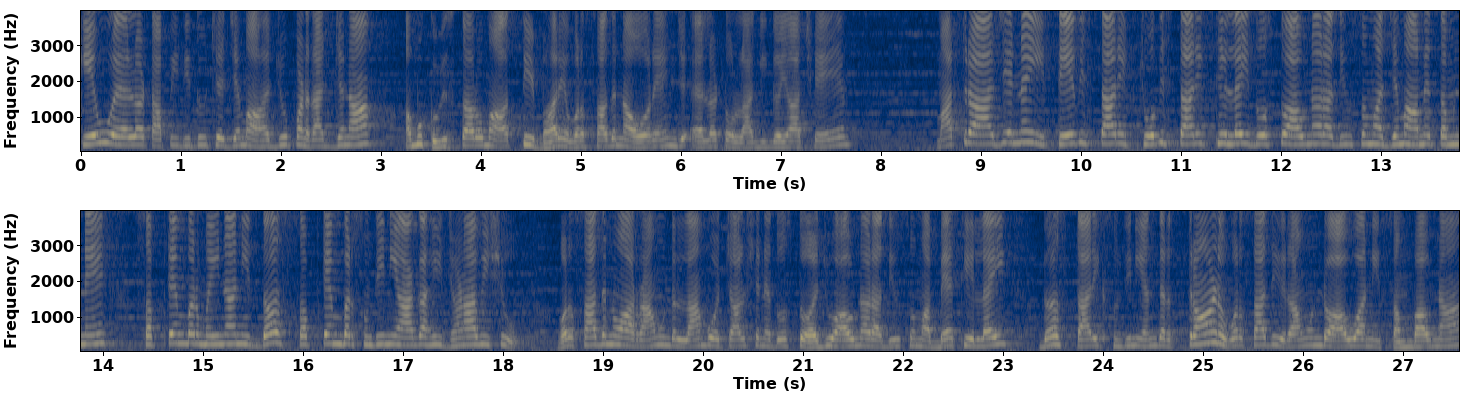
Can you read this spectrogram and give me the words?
કેવું એલર્ટ આપી દીધું છે જેમાં હજુ પણ રાજ્યના અમુક વિસ્તારોમાં અતિ ભારે વરસાદના ઓરેન્જ એલર્ટો લાગી ગયા છે. માત્ર આજે નહીં, ત્રેવીસ તારીખ, ચોવીસ તારીખથી લઈ દોસ્તો, આવનારા દિવસોમાં જેમાં અમે તમને સપ્ટેમ્બર મહિનાની દસ સપ્ટેમ્બર સુધીની આગાહી જણાવીશું. વરસાદનો આ રાઉન્ડ લાંબો ચાલશે ને દોસ્તો, હજુ આવનારા દિવસોમાં બેથી લઈ દસ તારીખ સુધીની અંદર ત્રણ વરસાદી રાઉન્ડો આવવાની સંભાવના.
